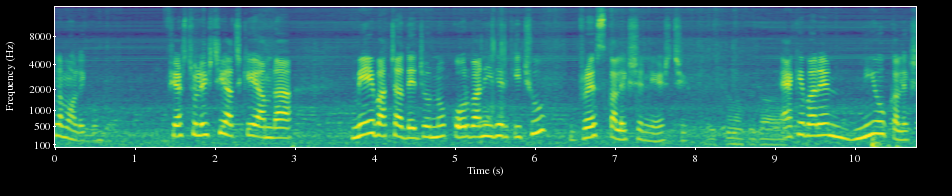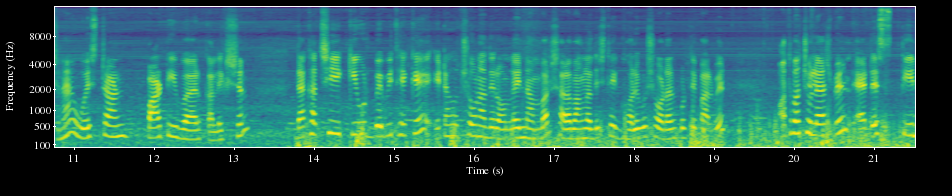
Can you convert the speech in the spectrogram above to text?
আসসালামু আলাইকুম। ফেয়ার চলে এসেছি আজকে আমরা মেয়ে বাচ্চাদের জন্য কোরবানিদের কিছু ড্রেস কালেকশন নিয়ে এসেছি। একেবারে নিউ কালেকশন হ্যাঁ ওয়েস্টার্ন পার্টি ওয়্যার কালেকশন। দেখাচ্ছি কিউট বেবি থেকে, এটা হচ্ছে ওনাদের অনলাইন নাম্বার, সারা বাংলাদেশ থেকে ঘরে বসে অর্ডার করতে পারবেন। অথবা চলে আসবেন, অ্যাড্রেস তিন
